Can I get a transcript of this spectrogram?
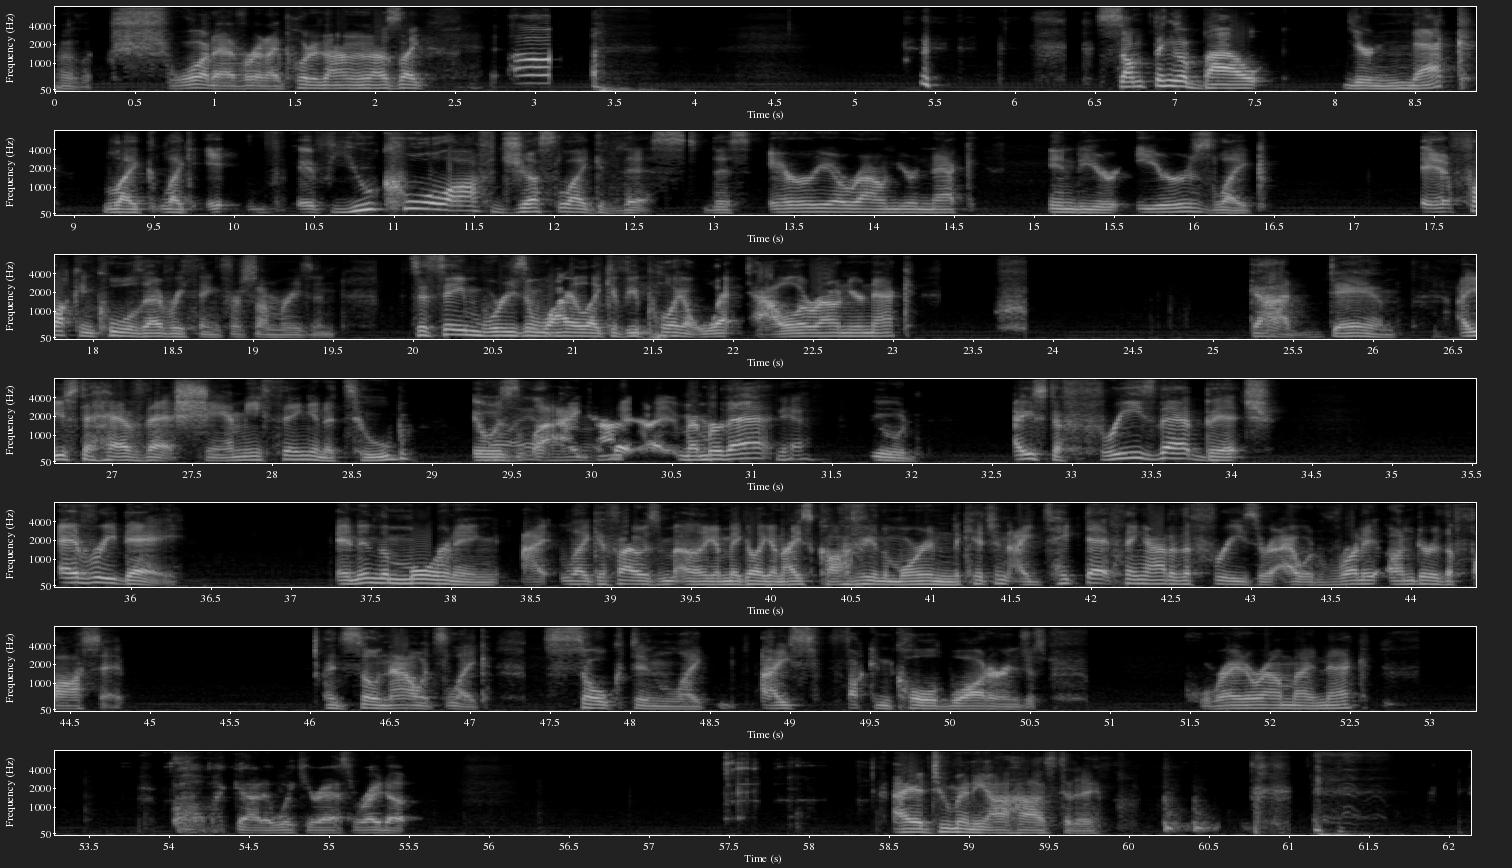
I was like, whatever. And I put it on and I was like, oh. Something about your neck, like like it if you cool off just like this, this area around your neck into your ears, like it fucking cools everything for some reason. It's the same reason why, like, if you put like a wet towel around your neck, god damn. I used to have that chamois thing in a tube. It was Oh, yeah, like I I got it. I remember that, Yeah. dude. I used to freeze that bitch every day. And in the morning, I like if I was uh, like I make like a nice coffee in the morning in the kitchen, I'd take that thing out of the freezer. I would run it under the faucet. And so now it's like soaked in like ice fucking cold water and just right around my neck. Oh my god, I wake your ass right up. I had too many ahas today.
